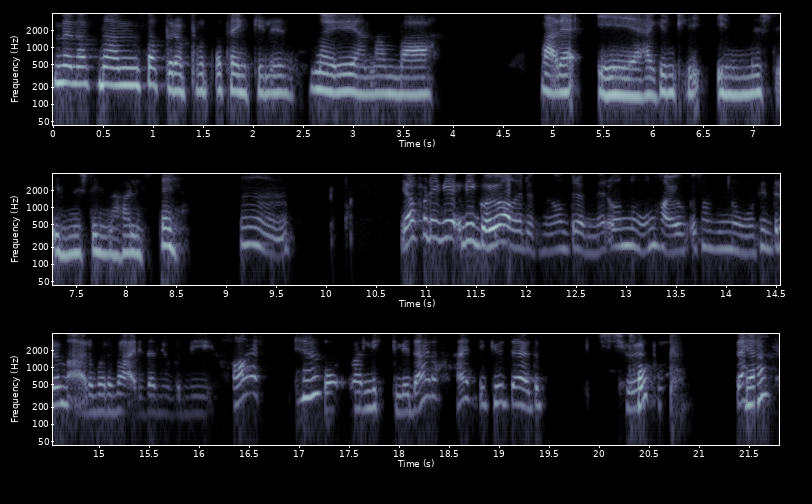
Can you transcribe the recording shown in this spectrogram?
Men at man stopper opp og, og tenker nøye gjennom hva, hva er det jeg egentlig innerst, innerst inne har lyst til. Mm. Ja, fordi vi, vi går jo alle rundt med noen drømmer, og noen har jo, liksom, noen sin drøm er å bare være i den jobben de har, Ja. og være lykkelig der. Og herregud, det er jo det kjør Topp. på. Det er Ja. helt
